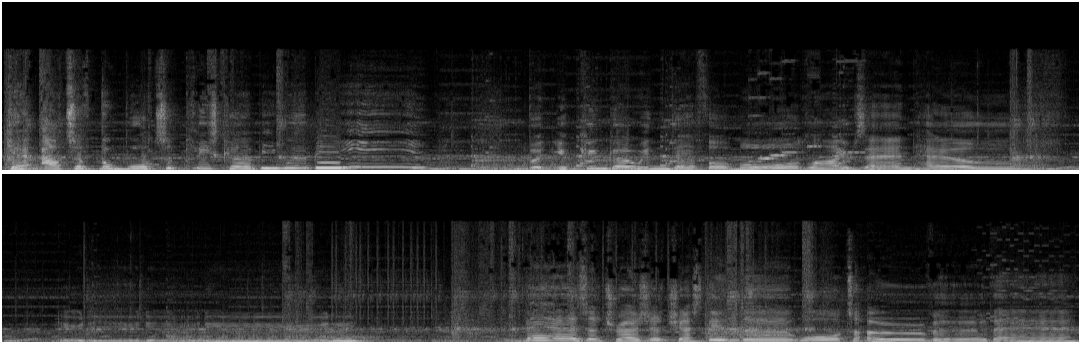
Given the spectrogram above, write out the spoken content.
Get out of the water, please, Kirby Webby! But you can go in there for more lives and health. There's a treasure chest in the water over there.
